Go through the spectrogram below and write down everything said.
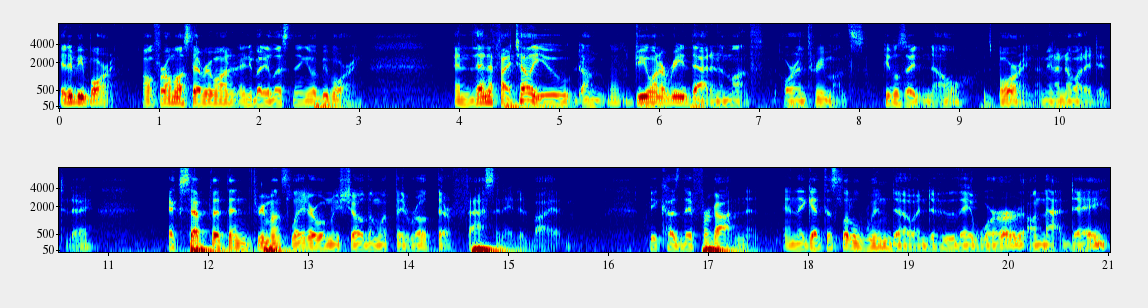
it'd be boring. Oh, for almost everyone, anybody listening, it would be boring. And then if I tell you, um, do you want to read that in a month or in three months? People say, no, it's boring. I mean, I know what I did today. Except that then three months later, when we show them what they wrote, they're fascinated by it because they've forgotten it and they get this little window into who they were on that day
